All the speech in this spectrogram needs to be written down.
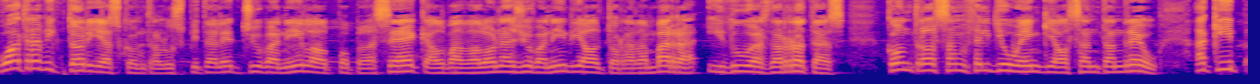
Quatre victòries contra l'Hospitalet Juvenil, el Poble Sec, el Badalona Juvenil i el Torredembarra i dues derrotes contra el Sant Fel Lluenc i el Sant Andreu, equip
